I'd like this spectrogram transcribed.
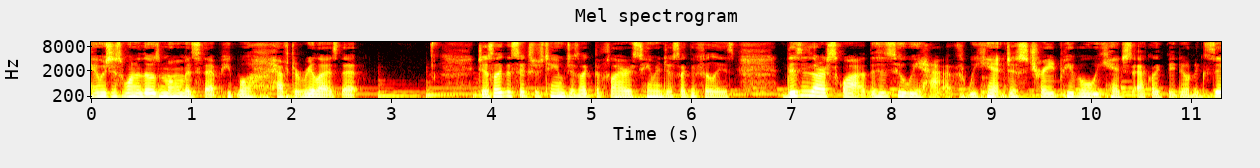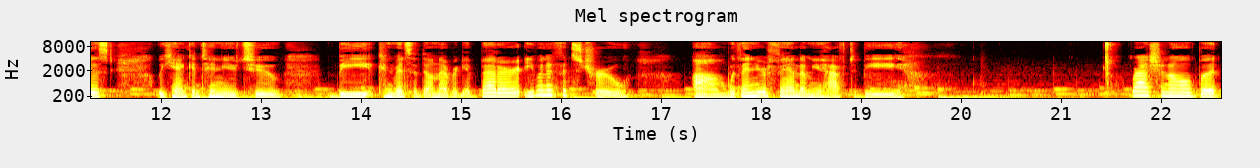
it was just one of those moments that people have to realize that. Just like the Sixers team, just like the Flyers team, and just like the Phillies, this is our squad. This is who we have. We can't just trade people. We can't just act like they don't exist. We can't continue to be convinced that they'll never get better, even if it's true um, within your fandom, you have to be rational, but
